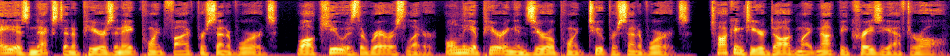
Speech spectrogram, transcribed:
A is next and appears in 8.5% of words, while Q is the rarest letter, only appearing in 0.2% of words. Talking to your dog might not be crazy after all.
